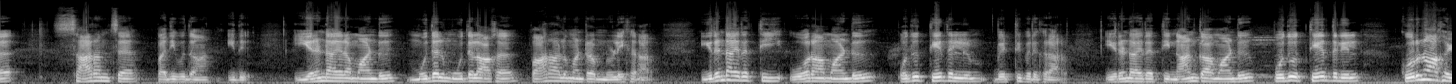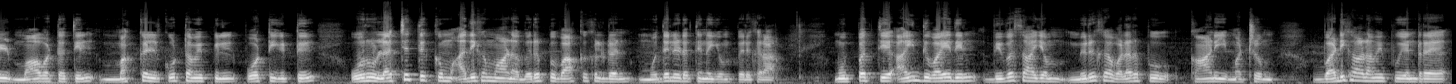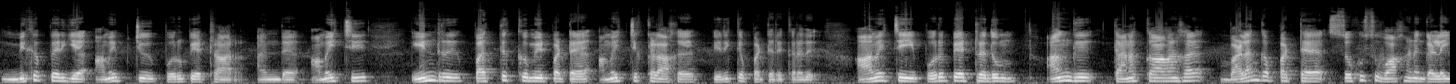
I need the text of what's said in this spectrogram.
சாராம்ச பதிவுதான் இது. இரண்டாயிரம் ஆண்டு முதல் முதலாக பாராளுமன்றம் நுழைகிறார். இரண்டாயிரத்தி ஓராம் ஆண்டு பொது தேர்தலிலும் வெற்றி பெறுகிறார். இரண்டாயிரத்தி நான்காம் ஆண்டு பொது தேர்தலில் குருநாகல் மாவட்டத்தில் மக்கள் கூட்டமைப்பில் போட்டியிட்டு ஒரு லட்சத்துக்கும் அதிகமான வெறுப்பு வாக்குகளுடன் முதலிடத்தினையும் பெறுகிறார். முப்பத்தி ஐந்து வயதில் விவசாயம் மிருக வளர்ப்பு காணி மற்றும் வடிகால் அமைப்பு என்ற மிகப்பெரிய அமைச்சு பொறுப்பேற்றார். அந்த அமைச்சு இன்று பத்துக்கும் மேற்பட்ட அமைச்சுக்களாக பிரிக்கப்பட்டிருக்கிறது. அமைச்சை பொறுப்பேற்றதும் அங்கு தனக்காக வழங்கப்பட்ட சொகுசு வாகனங்களை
